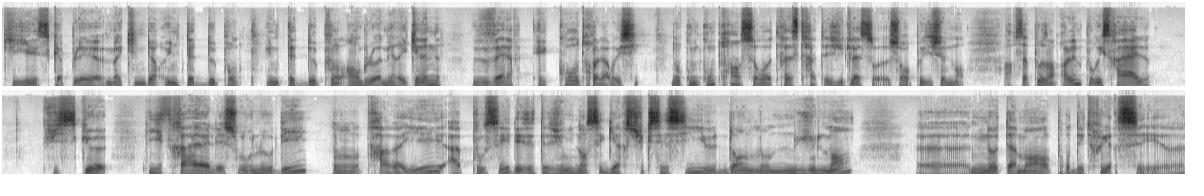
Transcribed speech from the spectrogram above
qui est ce qu'appelait Mackinder une tête de pont, une tête de pont anglo-américaine vers et contre la Russie. Donc on comprend ce retrait stratégique-là, ce, repositionnement. Alors ça pose un problème pour Israël, puisque Israël et son lobby ont travaillé à pousser les États-Unis dans ces guerres successives dans le monde musulman, euh, notamment pour détruire ses, euh,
